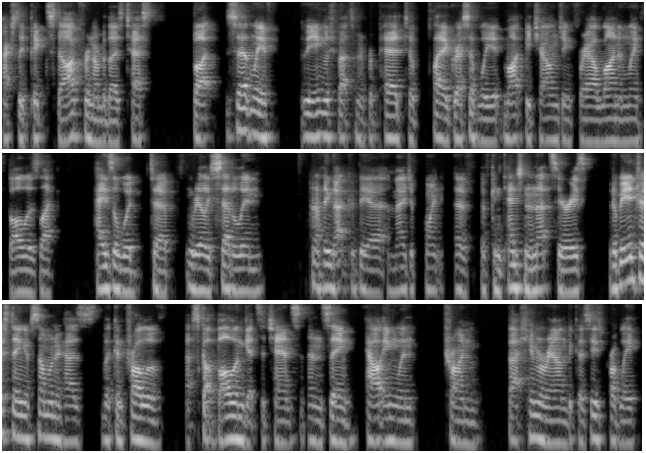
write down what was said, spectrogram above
actually pick Starc for a number of those tests. But certainly, if the English batsmen are prepared to play aggressively, it might be challenging for our line and length bowlers like Hazlewood to really settle in. And I think that could be a, a major point of, of contention in that series it'll be interesting if someone who has the control of uh, Scott Boland gets a chance and seeing how England try and bash him around because he's probably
